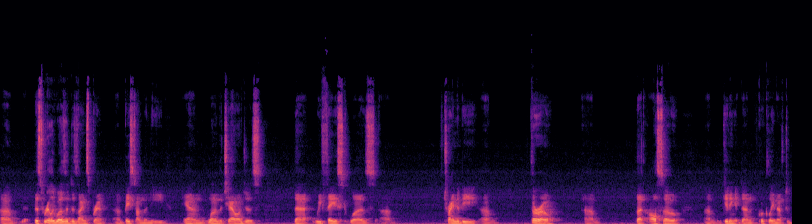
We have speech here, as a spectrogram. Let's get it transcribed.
um, this really was a design sprint uh, based on the need. And one of the challenges that we faced was um, trying to be um, thorough um, but also um, getting it done quickly enough to,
